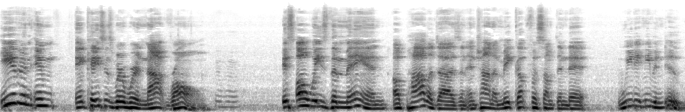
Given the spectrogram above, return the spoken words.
Even in in cases where we're not wrong, Mhm. it's always the man apologizing and trying to make up for something that we didn't even do.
